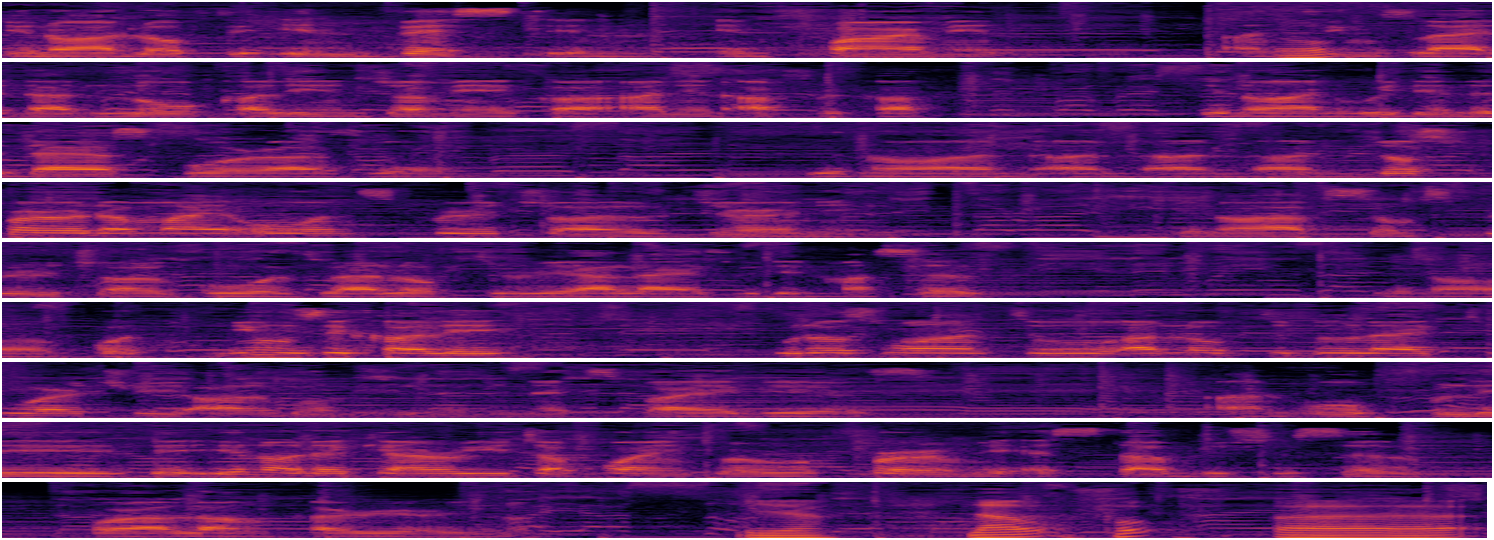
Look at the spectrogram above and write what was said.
You know, I'd love to invest in, in farming and Oh. things like that locally in Jamaica and in Africa you know, and within the diaspora as well, you know, and, and, and, and just further my own spiritual journey. You know, I have some spiritual goals where I love to realize within myself, you know, but musically, we just want to, I love to do like two or three albums within the next five years. And hopefully, they, you know, they can reach a point where we firmly establish yourself for a long career, you know. Yeah. Now, for, uh,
